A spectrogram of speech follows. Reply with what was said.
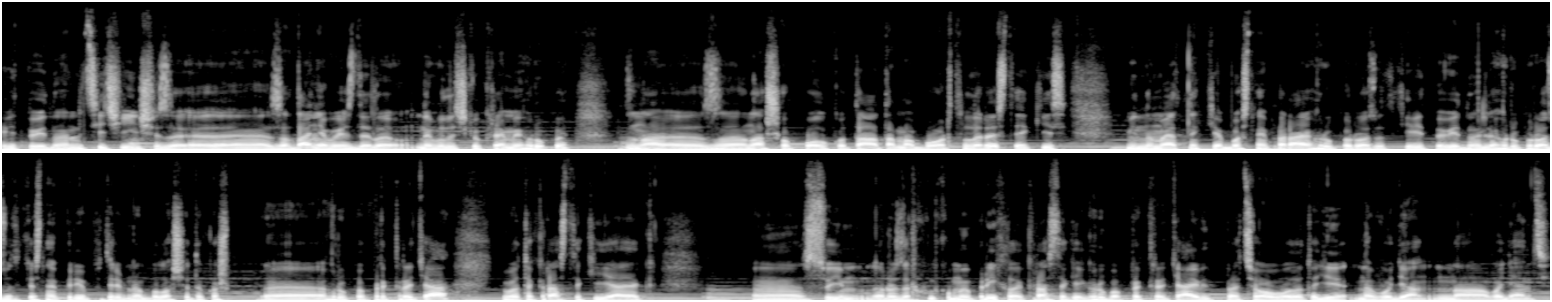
І відповідно на ці чи інші е, завдання виїздили невеличкі окремі групи з, з нашого полку, та там або артилеристи, якісь мінометники, або снайпера, і групи розвідки. І, відповідно, для групи розвідки снайперів потрібно було ще також е, група прикриття. І от якраз таки я як е, своїм розрахунком ми приїхали якраз таки як група прикриття і відпрацьовували тоді на водян на водянці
